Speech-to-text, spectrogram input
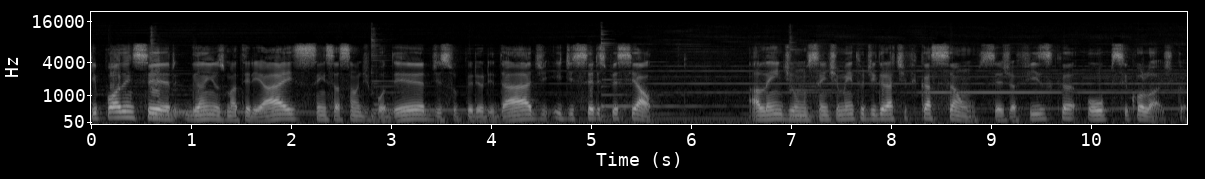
que podem ser ganhos materiais, sensação de poder, de superioridade e de ser especial, além de um sentimento de gratificação, seja física ou psicológica.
